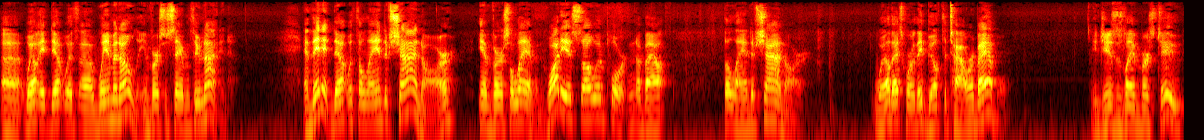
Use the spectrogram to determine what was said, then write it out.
uh, well, it dealt with uh, women only in verses 7 through 9. And then it dealt with the land of Shinar in verse 11. What is so important about the land of Shinar? Well, that's where they built the Tower of Babel. In Genesis 11, verse 2,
